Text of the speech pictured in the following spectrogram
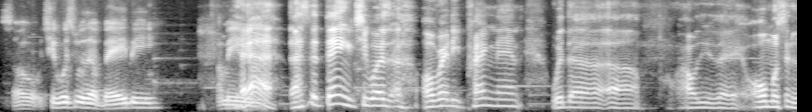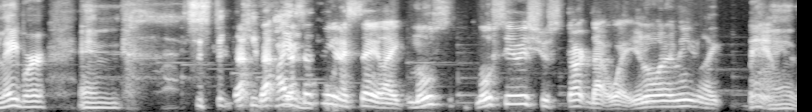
So she was with a baby. I mean, Yeah, that's the thing. She was uh, already pregnant with the uh how do you say almost in labor and just to that, keep that- fighting. that's the thing I say. Like most most series should start that way. You know what I mean? Like, bam. Man,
